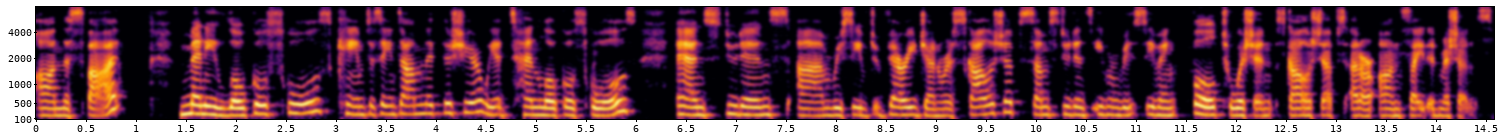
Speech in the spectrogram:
on the spot. Many local schools came to St. Dominic this year. We had 10 local schools, and students um, received very generous scholarships, some students even receiving full tuition scholarships at our on site admissions.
